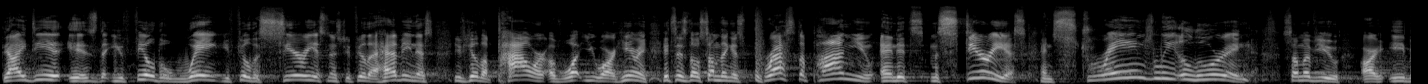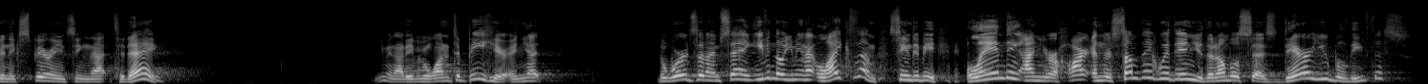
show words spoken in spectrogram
The idea is that you feel the weight, you feel the seriousness, you feel the heaviness, you feel the power of what you are hearing. It's as though something is pressed upon you and it's mysterious and strangely alluring. Some of you are even experiencing that today. You may not even want it to be here, and yet the words that I'm saying, even though you may not like them, seem to be landing on your heart, and there's something within you that almost says, Dare you believe this?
